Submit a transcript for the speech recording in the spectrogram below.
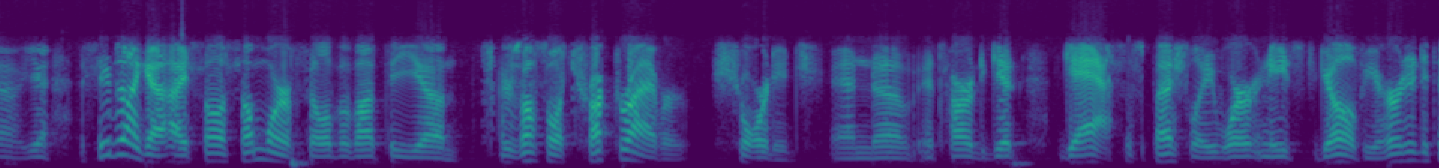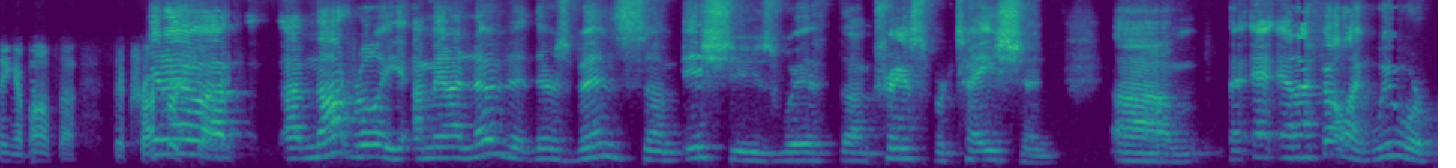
Oh yeah, it seems like I, I saw somewhere, Phillip, about the um, there's also a truck driver shortage, and uh, it's hard to get gas, especially where it needs to go. Have you heard anything about the the truck? You know, I, am not really. I mean, I know that there's been some issues with um, transportation, um, and, and, I felt like we were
